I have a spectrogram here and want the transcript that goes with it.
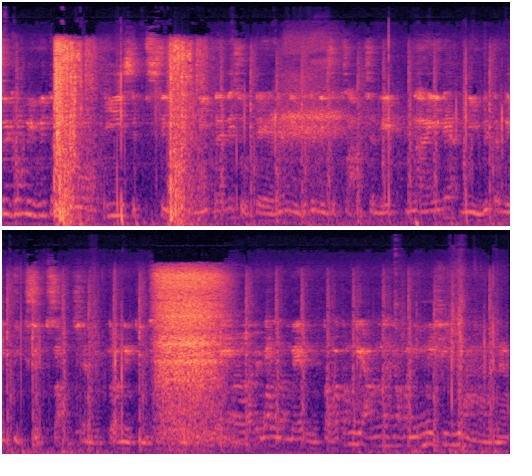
ซึ่งเขามีวิตามินรวม24 ชนิดและในสูตรเดนี่มีวิตามิน 13 ชนิดไนเนี่ยมีวิตามินอีก 12 ชนิดตัวหนึ่งกินวันละเม็ดแต่ว่าต้องย้ำนะครับวันนี้ไม่ใช่ยานะ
